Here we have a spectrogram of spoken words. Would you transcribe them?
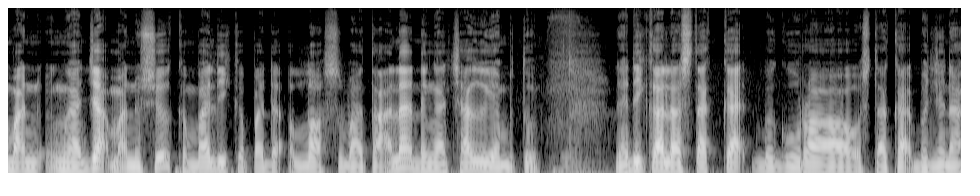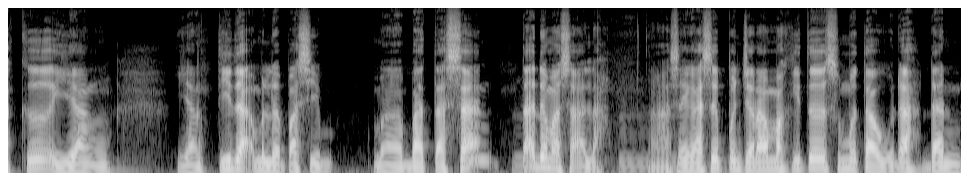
mengajak manusia kembali kepada Allah Subhanahu taala dengan cara yang betul hmm. jadi kalau setakat bergurau setakat berjenaka yang yang tidak melepasi batasan hmm. tak ada masalah. Hmm. Ha, saya rasa penceramah kita semua tahu dah dan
